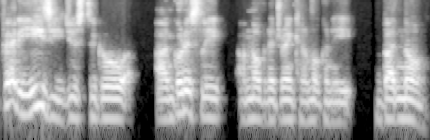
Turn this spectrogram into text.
very easy just to go, I'm going to sleep, I'm not going to drink, and I'm not going to eat. But no,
